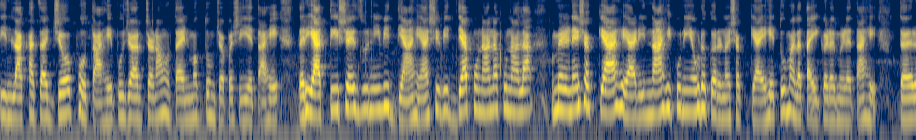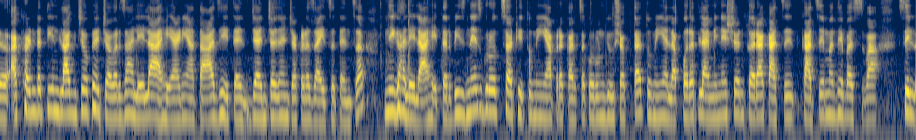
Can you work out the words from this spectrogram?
तीन लाखाचा जप होत आहे पूजा अर्चना होत आहे आणि मग तुमच्यापाशी येत आहे. तर ही अतिशय जुनी विद्या आहे. अशी विद्या पुन्हा ना कुणाला मिळणे शक्य आहे? आणि नाही कुणी एवढं करणं शक्य आहे? हे तुम्हाला ताईकडं मिळत आहे. तर अखंड तीन लाख जप ह्याच्यावर झालेला आहे आणि आता आज हे त्या ज्यांच्या ज्यांच्याकडं जायचं त्यांचं निघालेलं आहे. तर बिझनेस ग्रोथसाठी तुम्ही या प्रकारचं करून घेऊ शकता. तुम्ही याला परत लॅमिनेशन करा काचे काचेमध्ये बसवा सिल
